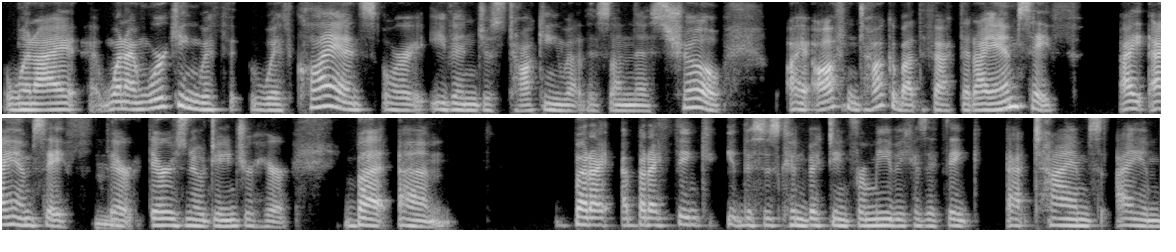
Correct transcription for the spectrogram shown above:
when i when i'm working with with clients or even just talking about this on this show i often talk about the fact that i am safe i i am safe mm-hmm. there there is no danger here but um but i but i think this is convicting for me because i think at times i am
